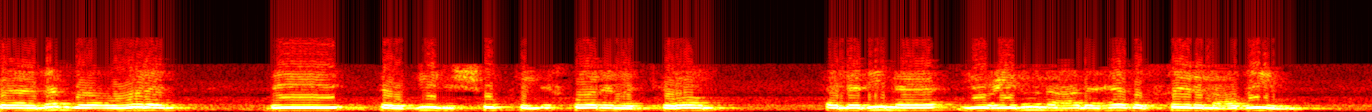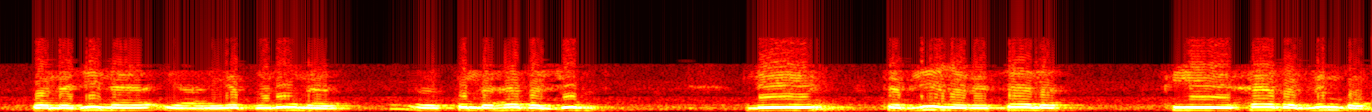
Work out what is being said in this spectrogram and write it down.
فنبدأ أولا بتوجيه الشكر لإخواننا الكرام الذين يعينون على هذا الخير العظيم والذين يعني يبذلون كل هذا الجهد لتبليغ الرسالة في هذا المنبر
